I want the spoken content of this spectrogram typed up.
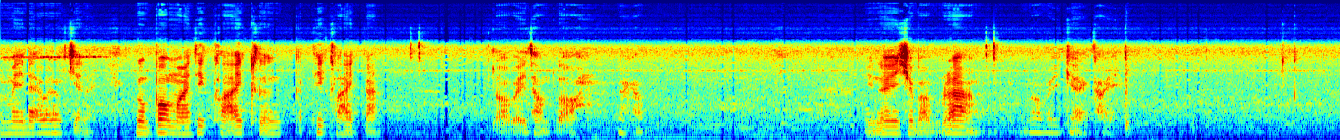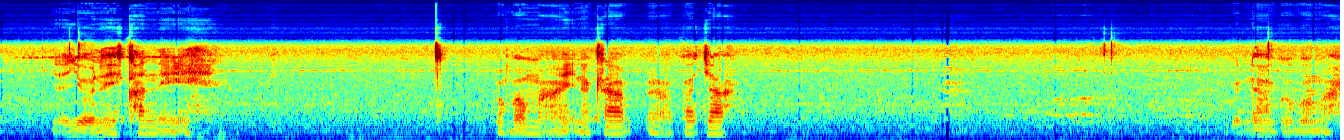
ำไม่ได้ว่าเราเขียนอะไรกลุ่มเป้าหมายที่คล้ายคลึงที่คล้ายกันเราไปทำต่อนะครับอยู่ในฉบับร่างเราไปแก้ไข อย่าอยู่ในขั้นนี้กลุ่มเป้าหมายนะครับ เราก็จะนะกลุ่มเป้าหมาย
